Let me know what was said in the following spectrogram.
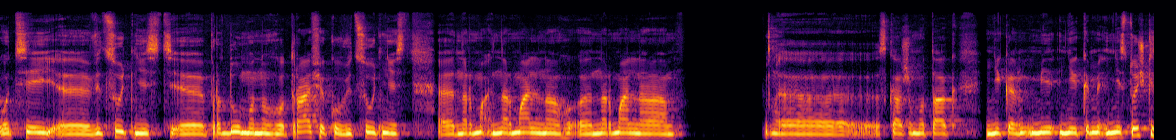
оцей е, відсутність продуманого трафіку, відсутність нормального нормального. Е, скажімо так, не, комі- не, не з точки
